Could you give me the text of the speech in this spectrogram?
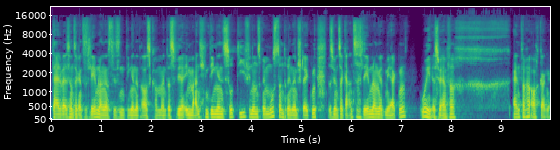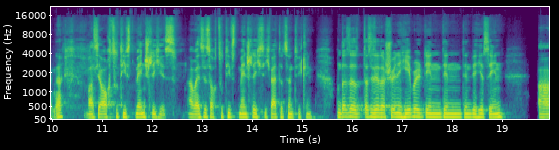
teilweise unser ganzes Leben lang aus diesen Dingen nicht rauskommen, dass wir in manchen Dingen so tief in unseren Mustern drinnen stecken, dass wir unser ganzes Leben lang nicht merken, ui, es wäre einfach einfacher auch gegangen. Ja? Was ja auch zutiefst menschlich ist. Aber es ist auch zutiefst menschlich, sich weiterzuentwickeln. Und das, das ist ja der schöne Hebel, den, den, den wir hier sehen. Äh,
